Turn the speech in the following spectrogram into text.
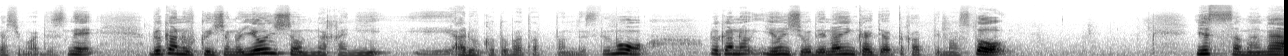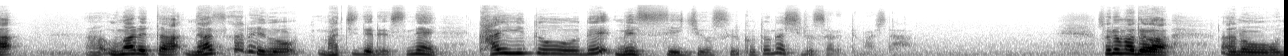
箇所がですねルカの福音書の4章の中にある言葉だったんですけどもルカの4章で何書いてあったかって言いますとイエス様が生まれたナザレの町でですね街道でメッセージをすることが記されてましたそれまではあの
